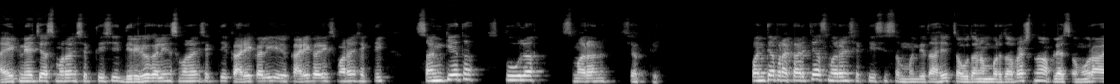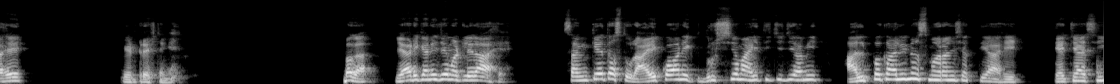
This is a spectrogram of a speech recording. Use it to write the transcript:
ऐकण्याच्या स्मरणशक्तीशी दीर्घकालीन स्मरणशक्ती कार्यकाली कार्यकारी स्मरणशक्ती संकेत स्थूल स्मरणशक्ती. कोणत्या प्रकारच्या स्मरणशक्तीशी संबंधित आहे. चौदा नंबरचा प्रश्न आपल्यासमोर आहे. इंटरेस्टिंग आहे. बघा या ठिकाणी जे म्हटलेलं आहे संकेत स्थूल आयकॉनिक दृश्य माहितीची जी आम्ही अल्पकालीन स्मरणशक्ती आहे त्याच्याशी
